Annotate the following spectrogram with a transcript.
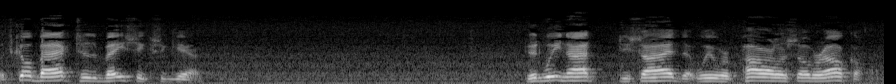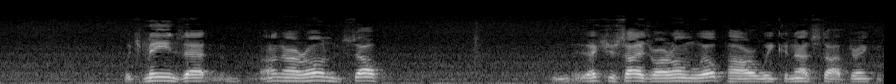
Let's go back to the basics again. Did we not decide that we were powerless over alcohol? Which means that on our own self exercise of our own willpower, we could not stop drinking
